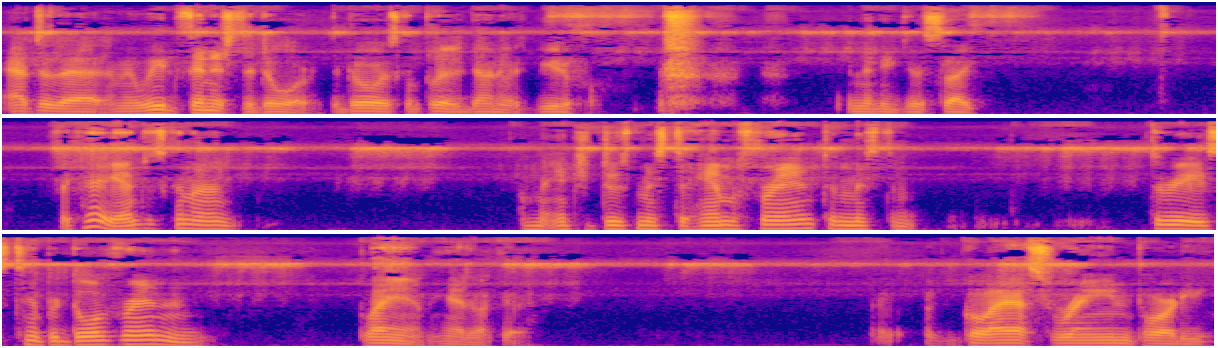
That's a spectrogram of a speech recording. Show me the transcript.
after that, I mean, we'd finished the door. The door was completely done. It was beautiful. and then he just like, like, hey, I'm just gonna, I'm gonna introduce Mr. Hammer Friend to Mr. 3 8 tempered door friend, and blam, he had like a, a glass rain party,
